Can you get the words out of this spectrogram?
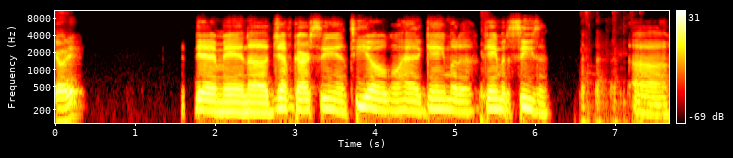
Kode? Yeah, man. Uh, Jeff Garcia and T.O. gonna have a game of the game of the season. Uh,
